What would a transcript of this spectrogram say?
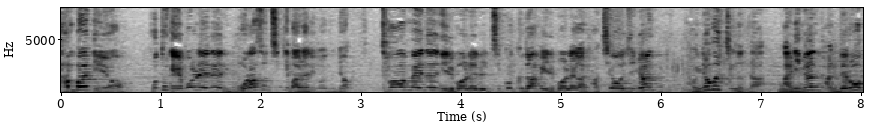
반반이에요. 보통 애벌레는 몰아서 찍기 마련이거든요. 처음에는 일벌레를 찍고 그 다음에 일벌레가 다 채워지면 병력을 찍는다. 아니면 반대로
